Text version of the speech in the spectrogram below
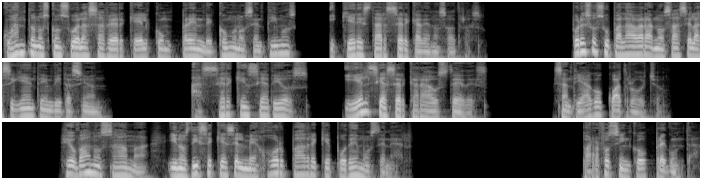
Cuánto nos consuela saber que Él comprende cómo nos sentimos y quiere estar cerca de nosotros. Por eso su palabra nos hace la siguiente invitación. Acérquense a Dios, y Él se acercará a ustedes. Santiago 4.8 Jehová nos ama y nos dice que es el mejor Padre que podemos tener. Párrafo 5. Pregunta.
